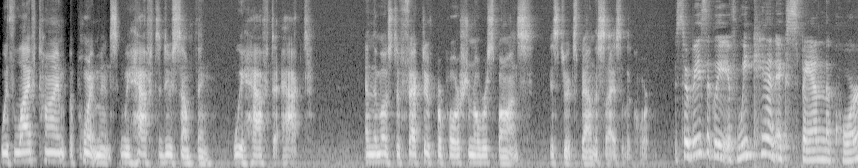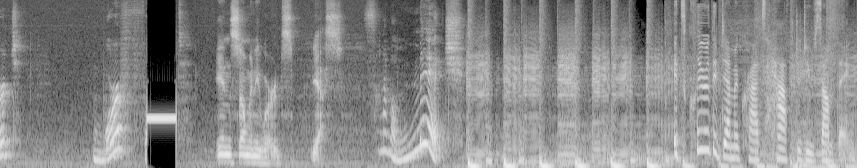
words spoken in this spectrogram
with lifetime appointments. We have to do something. We have to act. And the most effective proportional response is to expand the size of the court. So basically, if we can't expand the court, we're f- In so many words, yes. Son of a Mitch. The Democrats have to do something.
